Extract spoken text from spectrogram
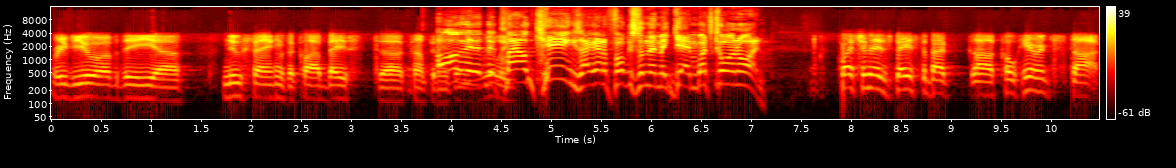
review of the uh, new thing, the cloud based uh, companies. Oh, the, really... the, Cloud Kings. I got to focus on them again. What's going on? Question is based about uh, coherent stock.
